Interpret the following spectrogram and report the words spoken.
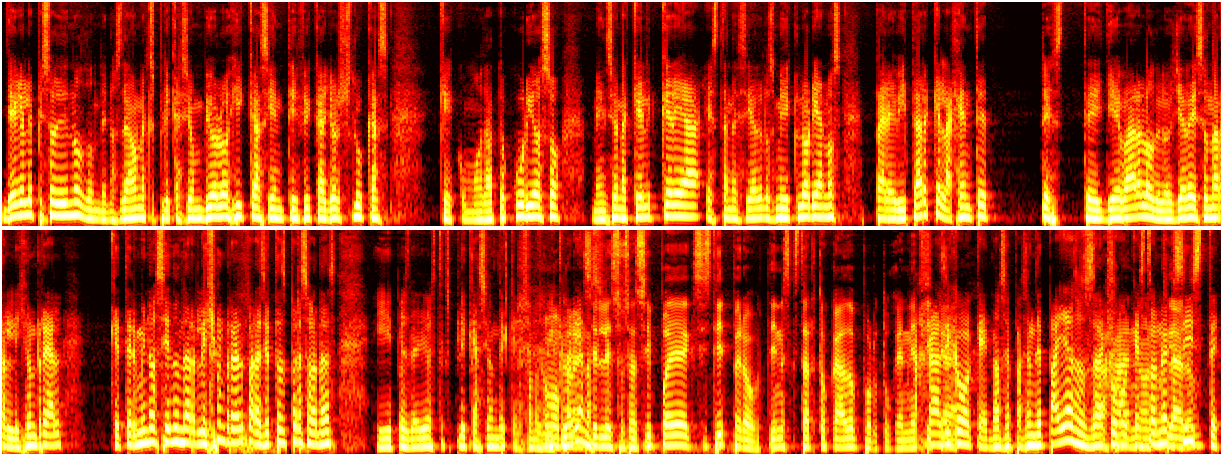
Llega el episodio 1 donde nos da una explicación biológica, científica, George Lucas, que como dato curioso menciona que él crea esta necesidad de los midiclorianos para evitar que la gente este, llevara lo de los Jedi a una religión real que terminó siendo una religión real para ciertas personas y pues le dio esta explicación de que son los Como para decirles, o sea, sí puede existir, pero tienes que estar tocado por tu genética. Ajá, así como que no se pasen de payasos, o sea, Ajá, como que no, esto no, no, claro. existe.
